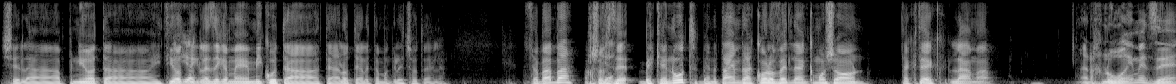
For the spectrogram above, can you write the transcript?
של הפניות האיטיות, יופ. בגלל זה גם העמיקו את התעלות האלה, את המגלצ'ות האלה. סבבה? עכשיו כן. זה, בכנות, בינתיים זה הכל עובד להם כמו שעון. תקתק. למה? אנחנו רואים את זה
